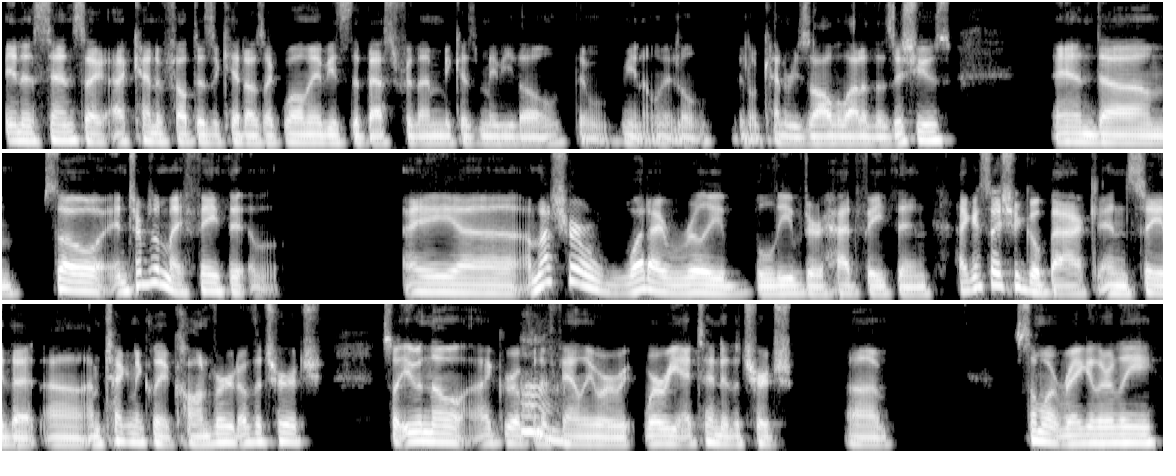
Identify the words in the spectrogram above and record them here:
in a sense, I, I kind of felt as a kid, I was like, well, maybe it's the best for them because maybe they'll, they'll you know, it'll it'll kind of resolve a lot of those issues. And um, so in terms of my faith, it, I uh, I'm not sure what I really believed or had faith in. I guess I should go back and say that uh, I'm technically a convert of the church. So even though I grew up in Ah. a family where where we attended the church uh, somewhat regularly,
